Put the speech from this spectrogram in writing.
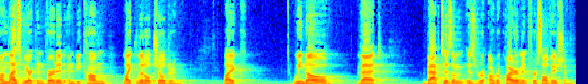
unless we are converted and become like little children. Like, we know that baptism is a requirement for salvation.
